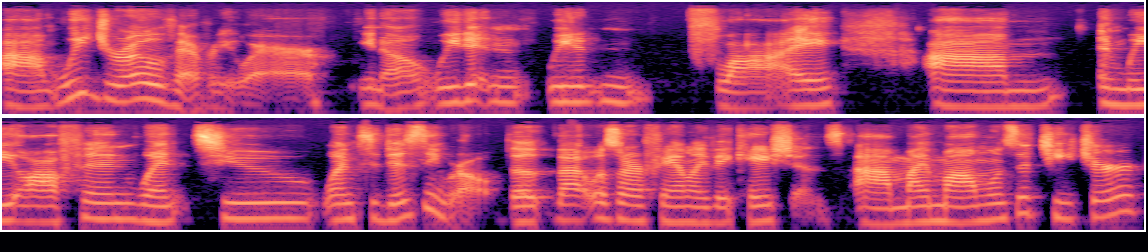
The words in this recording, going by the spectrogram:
um we drove everywhere. You know, we didn't we didn't fly um, and we often went to went to Disney World. Th- that was our family vacations. Um, my mom was a teacher,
